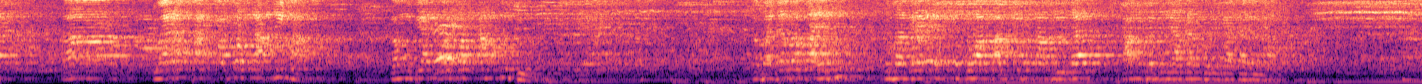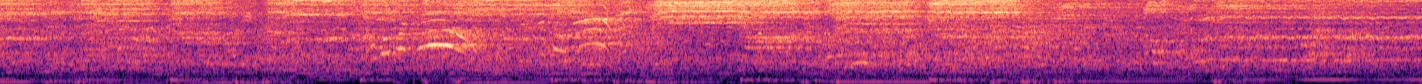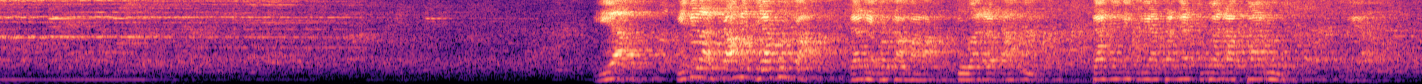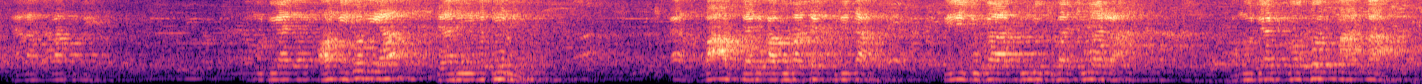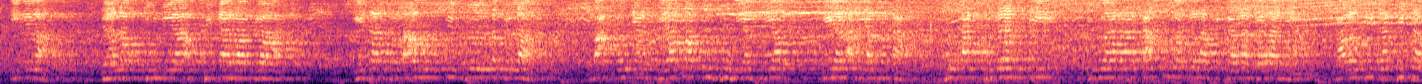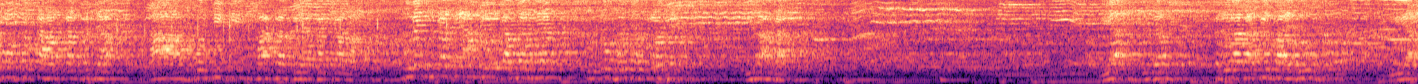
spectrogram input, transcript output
uh, juara 4 065 kemudian 067 kepada Bapak Ibu sebagai Ketua Papsi Kota Blitar kami persilakan berikan Iya, inilah Samit Yakusa dari Kota Malang, juara satu. Dan ini kelihatannya juara baru ya, dalam kelas ini. Kemudian Oni Surya dari Meduri. Eh, maaf dari Kabupaten Blitar. Ini juga dulu juga juara. Kemudian Gogot Mata. Inilah dalam dunia binaraga kita selalu timbul tenggelam maksudnya siapa tubuh yang siap dialah yang menang. Bukan berarti juara satu adalah segala-galanya. Kalau tidak bisa mempertahankan benda uh, posisi maka dia akan kalah. Mungkin bisa diambil gambarnya untuk fotografi silakan. Ya sudah. Terima kasih Pak Ibu. Ya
